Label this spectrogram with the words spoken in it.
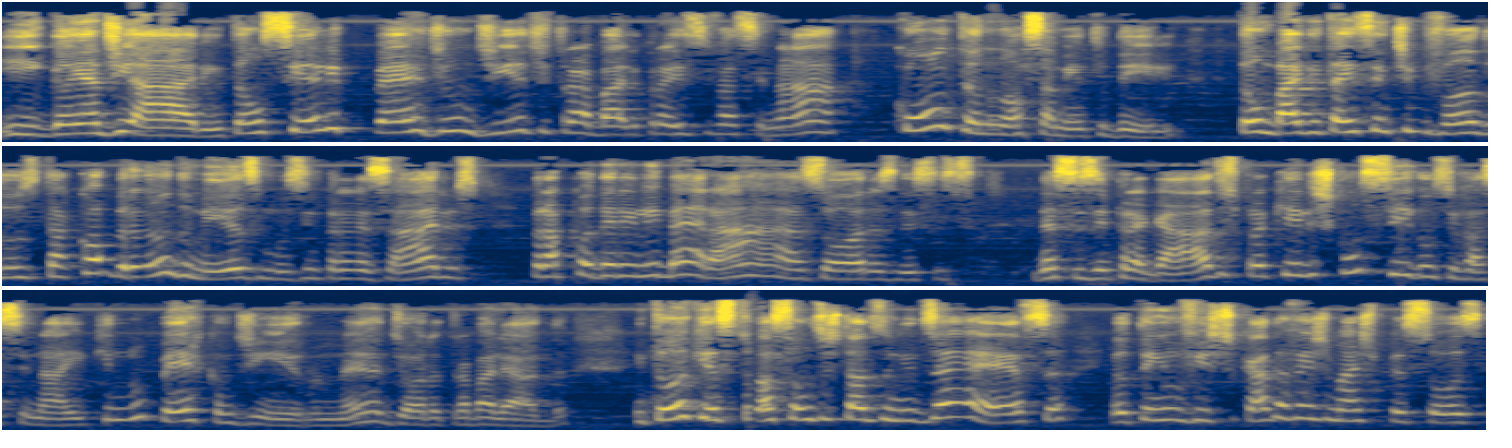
e ganha diária. Então, se ele perde um dia de trabalho para ir se vacinar, conta no orçamento dele. Então, o Biden está incentivando, está cobrando mesmo os empresários para poderem liberar as horas desses desses empregados para que eles consigam se vacinar e que não percam dinheiro né, de hora trabalhada. Então, aqui a situação dos Estados Unidos é essa. Eu tenho visto cada vez mais pessoas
